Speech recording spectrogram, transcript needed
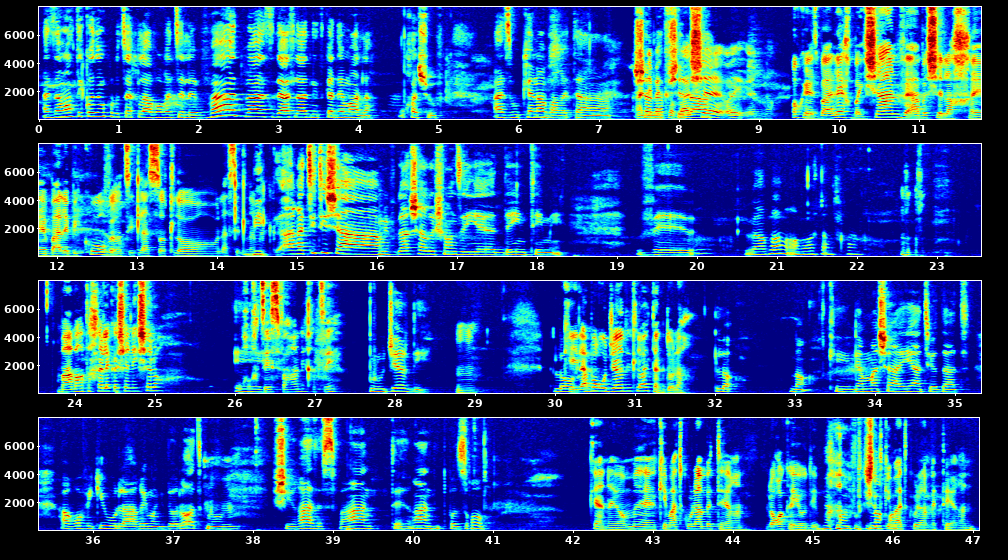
אז אמרתי, קודם כל הוא צריך לעבור את זה לבד, ואז לאט לאט נתקדם הלאה. הוא חשוב. אז הוא כן עבר את השלב אני מקווה של ש... אוי, לו. אוקיי, אז בעלך ביישן ואבא שלך אה, בא לביקור ורצית לעשות לו... לעשות לו... ביק... רציתי שהמפגש הראשון זה יהיה די אינטימי. ו... ועבר, עבר את המבחן. מה אמרת החלק השני שלו? הוא אה, חצי אספהני, חצי? ברוג'רדי. לא, קהילה בורוג'רדית לא הייתה גדולה. לא, לא, כי גם מה שהיה, את יודעת, הרוב הגיעו לערים הגדולות, כמו שירז, אספהאן, טהרן, התפזרו. כן, היום אה, כמעט כולם בטהרן. לא רק היהודים. נכון, פשוט נכון. כמעט כולם בטהרן.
